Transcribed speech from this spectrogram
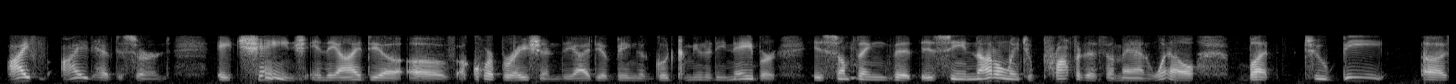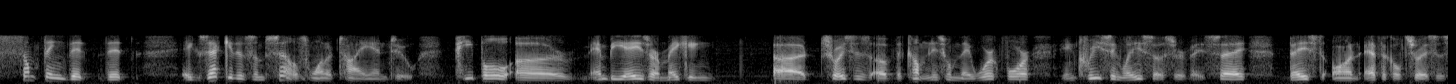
I I have discerned a change in the idea of a corporation, the idea of being a good community neighbor, is something that is seen not only to profiteth a man well, but to be uh, something that that executives themselves want to tie into. People, uh, MBAs are making uh, choices of the companies whom they work for increasingly, so surveys say, based on ethical choices.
